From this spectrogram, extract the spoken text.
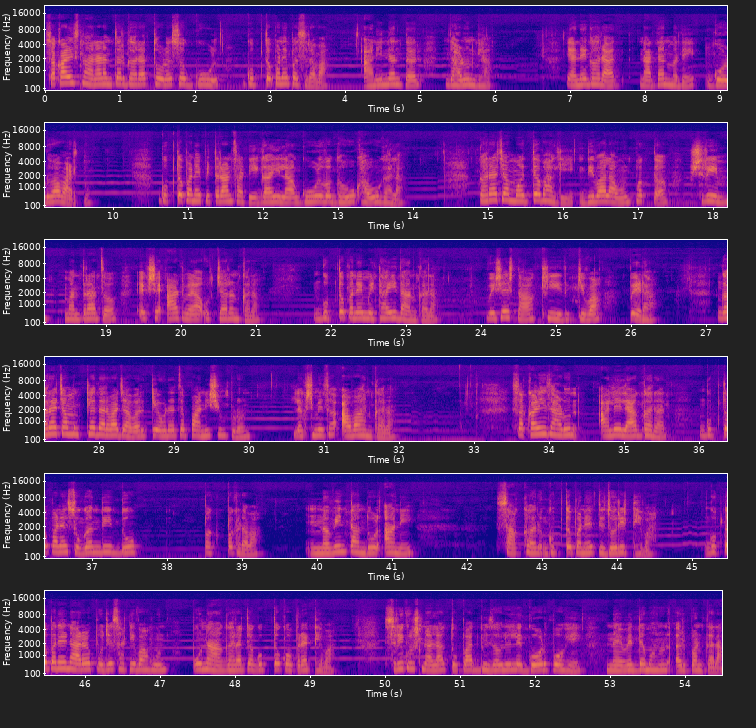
सकाळी स्नानानंतर घरात थोडंसं गूळ गुप्तपणे पसरवा आणि नंतर झाडून घ्या. याने घरात नात्यांमध्ये गोडवा वाढतो. गुप्तपणे पितरांसाठी गाईला गूळ व गहू खाऊ घाला. घराच्या मध्यभागी दिवा लावून फक्त श्रीम मंत्राचं एकशे आठ वेळा उच्चारण करा. गुप्तपणे मिठाई दान करा. विशेषतः खीर किंवा पेढा. घराच्या मुख्य दरवाजावर केवड्याचं पाणी शिंपडून लक्ष्मीचं आवाहन करा. सकाळी झाडून आलेल्या घरात गुप्तपणे सुगंधी दूप पक पकडवा. नवीन तांदूळ आणि साखर गुप्तपणे तिजोरीत ठेवा. गुप्तपणे नारळ पूजेसाठी वाहून पुन्हा घराच्या गुप्त कोपऱ्यात ठेवा. श्रीकृष्णाला तुपात भिजवलेले गोड पोहे नैवेद्य म्हणून अर्पण करा.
